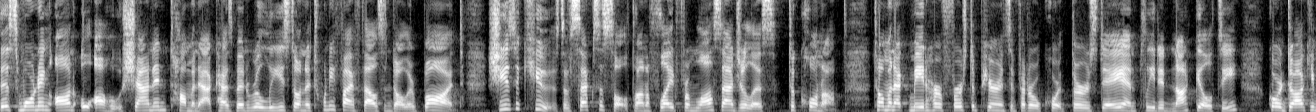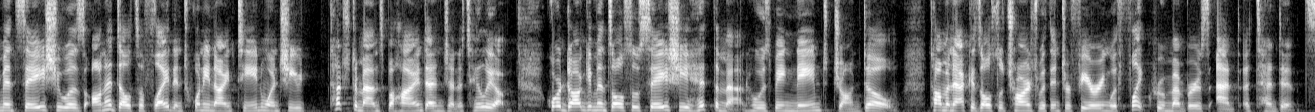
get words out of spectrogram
This morning on Oahu, Shannon Tomanek has been released on a $25,000 bond. She is accused of sex assault on a flight from Los Angeles to Kona. Tomanek made her first appearance in federal court Thursday and pleaded not guilty. Court documents say she was on a Delta flight in 2019 when she touched a man's behind and genitalia. Court documents also say she hit the man who is being named John Doe. Tomanek is also charged with interfering with flight crew members and attendants.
